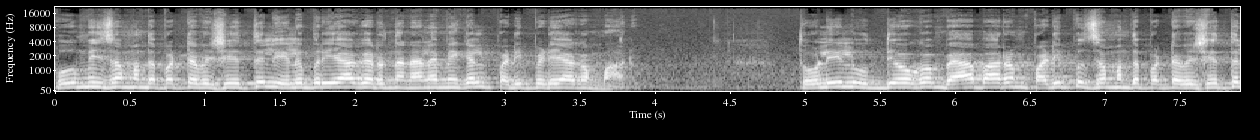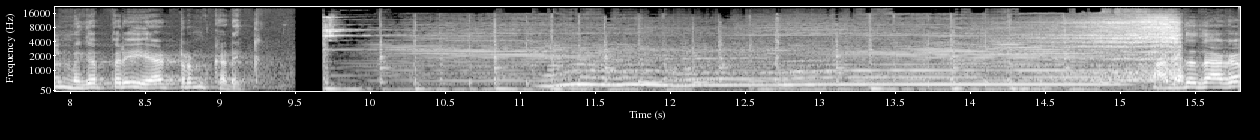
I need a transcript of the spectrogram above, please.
பூமி சம்பந்தப்பட்ட விஷயத்தில் இழுபறியாக இருந்த நிலைமைகள் படிப்படியாக மாறும். தொழில் உத்தியோகம் வியாபாரம் படிப்பு சம்பந்தப்பட்ட விஷயத்தில் மிகப்பெரிய ஏற்றம் கிடைக்கும். அடுத்ததாக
